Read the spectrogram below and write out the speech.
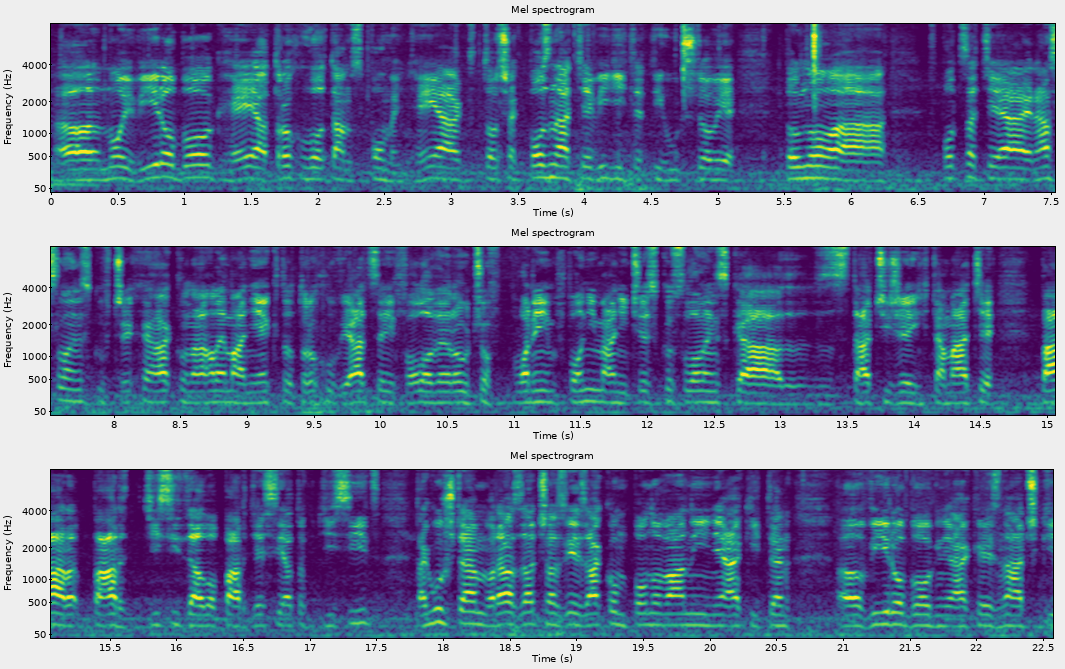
uh, môj výrobok, hej, a trochu ho tam spomeň, hej, ak to však poznáte, vidíte, tých účtov je plno a podstate aj na Slovensku, v Čechách, ako náhle má niekto trochu viacej followerov, čo v ponímaní Československa stačí, že ich tam máte pár, pár tisíc alebo pár desiatok tisíc, tak už tam raz za čas je zakomponovaný nejaký ten e, výrobok nejakej značky,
